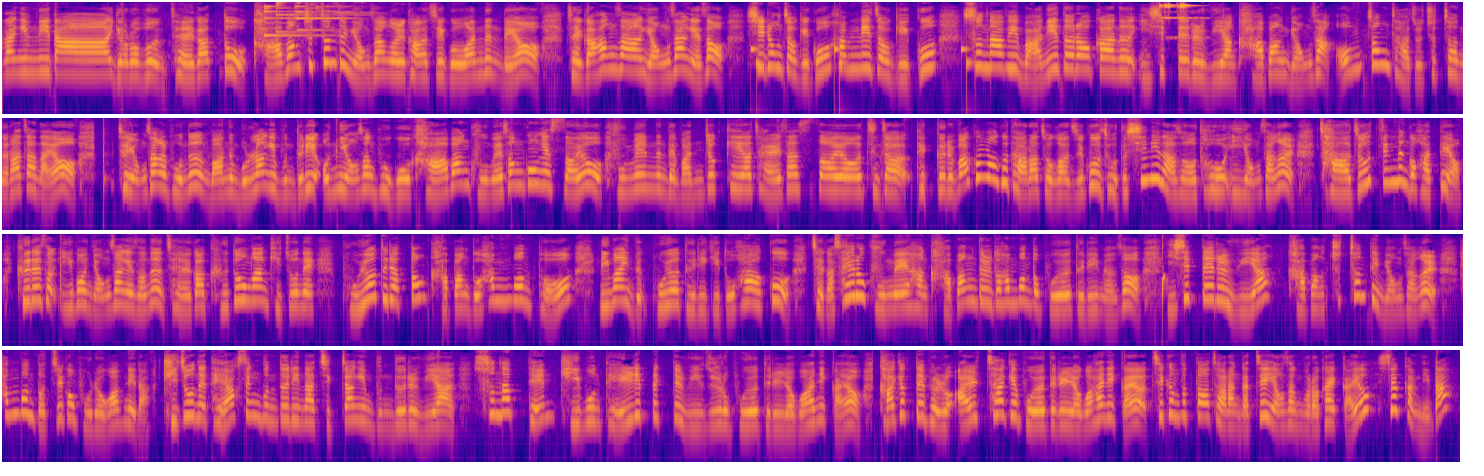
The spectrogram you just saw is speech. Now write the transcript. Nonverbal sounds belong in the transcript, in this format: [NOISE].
자랑입니다. 여러분, 제가 또 가방 추천템 영상을 가지고 왔는데요. 제가 항상 영상에서 실용적이고 합리적이고 수납이 많이 들어가는 20대를 위한 가방 영상 엄청 자주 추천을 하잖아요. 제 영상을 보는 많은 몰랑이 분들이 언니 영상 보고 가방 구매 성공했어요. 구매했는데 만족해요. 잘 샀어요. 진짜 댓글을 마구마구 달아줘가지고 저도 신이 나서 더 이 영상을 자주 찍는 것 같아요. 그래서 이번 영상에서는 제가 그동안 기존에 보여드렸던 가방도 한 번 더 remind 보여드리기도 하고 제가 새로 구매한 가방들도 한 번 더 보여드리면서 20대를 위한 가방 추천템 영상을 한 번 더 찍어보려고 합니다. 기존의 대학생분들이나 직장인분들을 위한 수납템, 기본 daily bag들 위주로 보여드리려고 하니까요. 가격대별로 알차게 보여드리려고 하니까요. 지금부터 저랑 같이 영상 보러 갈까요? 시작합니다.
